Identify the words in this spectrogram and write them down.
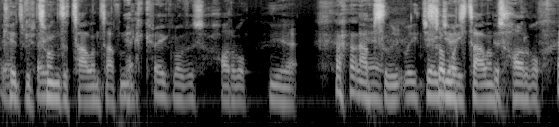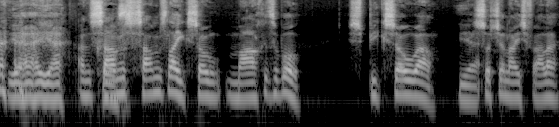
Yeah, kids with Craig- tons of talent, haven't Yeah, they? Craig Glover's horrible. Yeah, Yeah. absolutely. JJ so much talent. is horrible. Yeah, yeah. and Sam's. Sam's like so marketable, speaks so well. Yeah. Such a nice fella.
